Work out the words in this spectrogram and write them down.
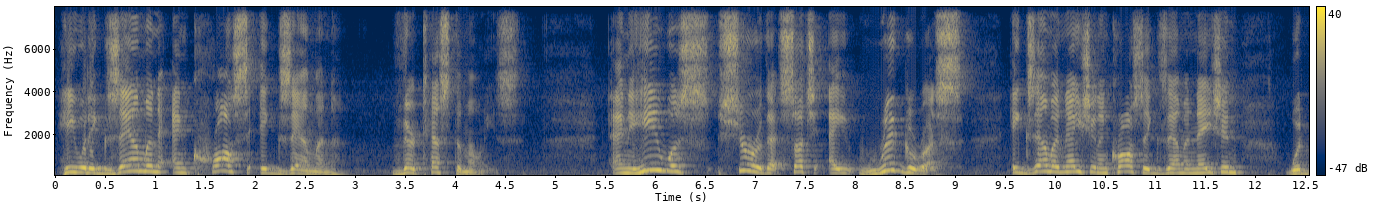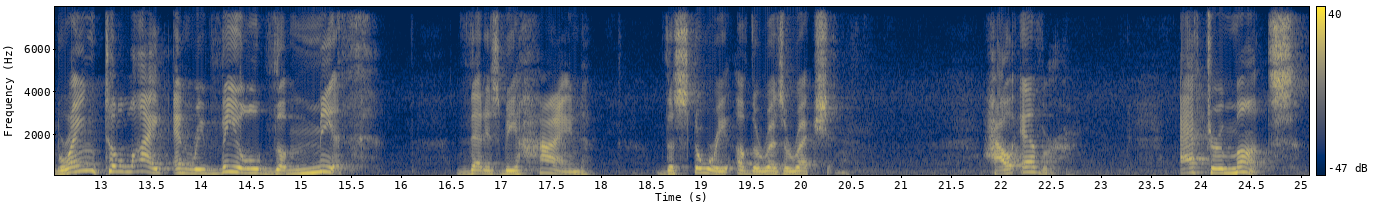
He would examine and cross examine their testimonies. And he was sure that such a rigorous examination and cross examination would bring to light and reveal the myth that is behind the story of the resurrection. However, after months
